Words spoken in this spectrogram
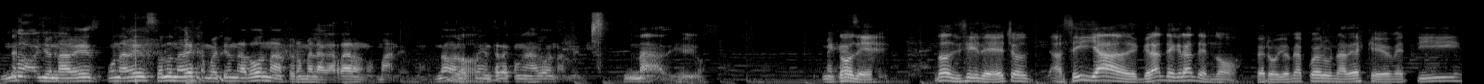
No, yo una vez, una vez, solo una vez metí una dona, pero me la agarraron los manes. No, no, pueden entrar con una dona. Nada, dije yo. no, de, no, sí, de hecho, así ya, grande, grande, no. Pero yo me acuerdo una vez que yo metí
